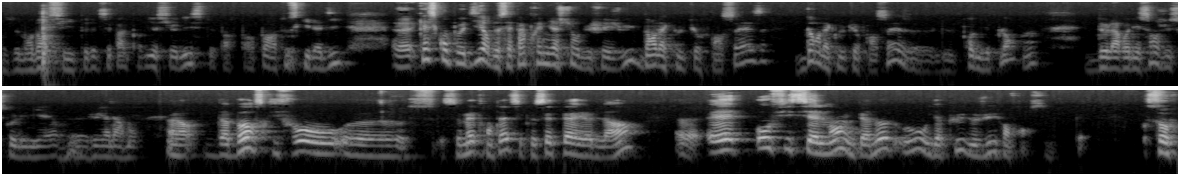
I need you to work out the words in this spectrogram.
en se demandant si peut-être c'est pas le premier sioniste par, rapport à tout ce qu'il a dit. Euh, qu'est-ce qu'on peut dire de cette imprégnation du fait juif dans la culture française, dans la culture française, le premier plan, hein, de la Renaissance jusqu'aux Lumières, Julien Darmon Alors d'abord, ce qu'il faut se mettre en tête, c'est que cette période-là, est officiellement une période où il n'y a plus de juifs en France. Sauf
